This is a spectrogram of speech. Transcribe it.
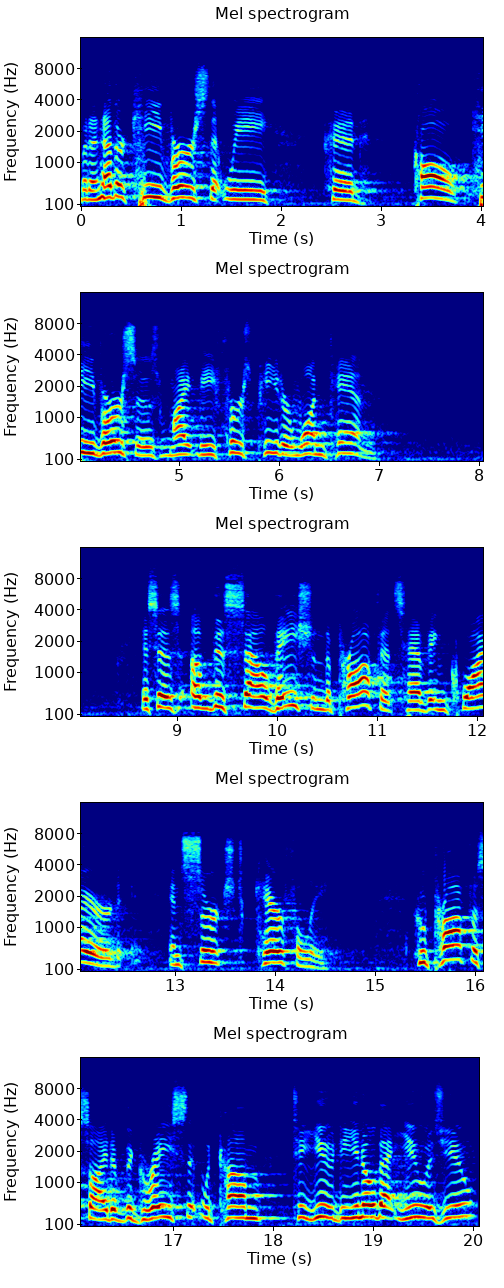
But another key verse that we could call key verses might be 1 Peter 1:10. It says, Of this salvation the prophets have inquired and searched carefully who prophesied of the grace that would come to you. Do you know that you is you?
